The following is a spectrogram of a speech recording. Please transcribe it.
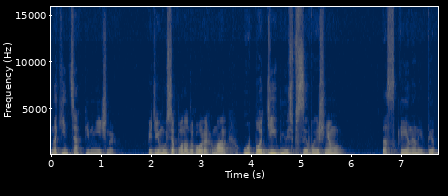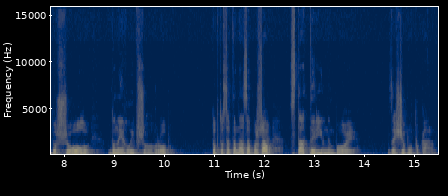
на кінцях північних. Підіймуся понад гори хмар, уподібнюсь Всевишньому, та скинений ти до Шеолу, до найглибшого гробу. Тобто сатана забажав стати рівним Богові, за що був покараний.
